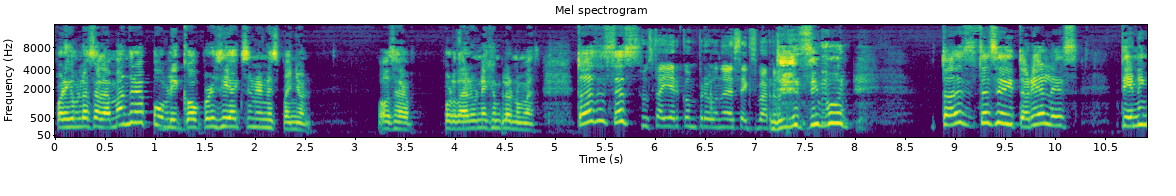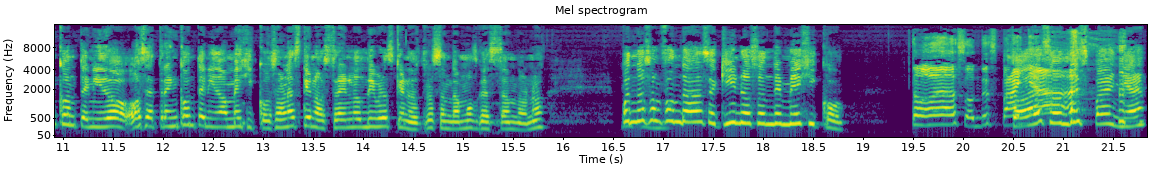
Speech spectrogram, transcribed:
Por ejemplo, Salamandra publicó Percy Jackson en español. O sea, por dar un ejemplo nomás. Todas estas... Justo ayer compré uno de Sex Barral. Simón. Todas estas editoriales tienen contenido, o sea, traen contenido a México, son las que nos traen los libros que nosotros andamos gastando, ¿no? Pues no son fundadas aquí, no son de México. Todas son de España. Todas son de España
